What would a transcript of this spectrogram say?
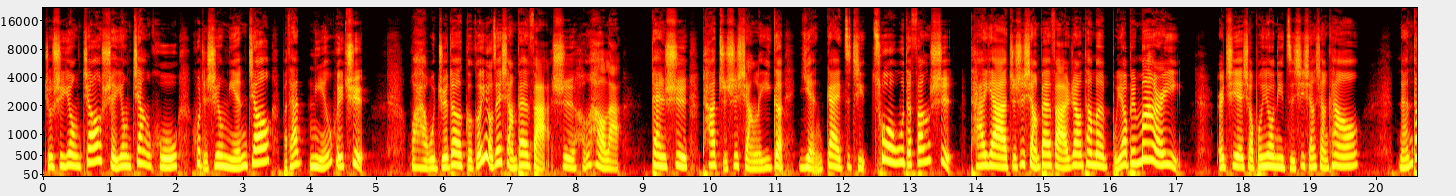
就是用胶水、用浆糊或者是用粘胶把它粘回去。哇，我觉得哥哥有在想办法是很好啦，但是他只是想了一个掩盖自己错误的方式。他呀，只是想办法让他们不要被骂而已。而且小朋友，你仔细想想看哦，难道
